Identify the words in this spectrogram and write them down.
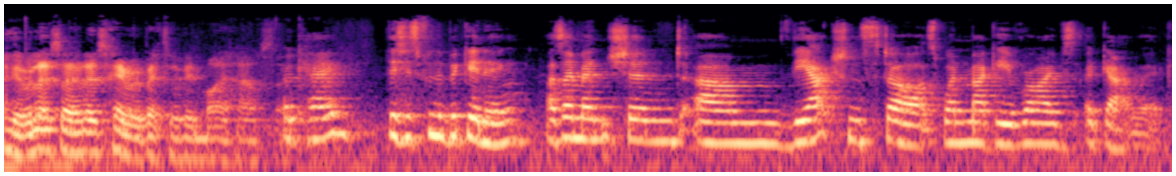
Okay, well let's uh, let's hear a bit of in my house. Then. Okay. This is from the beginning. As I mentioned, um, the action starts when Maggie arrives at Gatwick.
